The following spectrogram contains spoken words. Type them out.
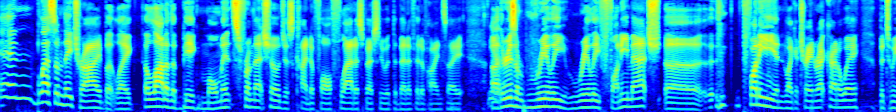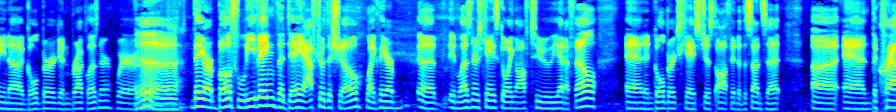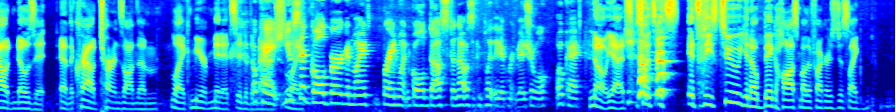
And bless them, they try, but like a lot of the big moments from that show just kind of fall flat, especially with the benefit of hindsight. Uh, there is a really, really funny match, uh, funny in like a train wreck kind of way between uh, Goldberg and Brock Lesnar, where uh, they are both leaving the day after the show. Like they are, uh, in Lesnar's case, going off to the NFL, and in Goldberg's case, just off into the sunset. Uh, and the crowd knows it, and the crowd turns on them like mere minutes into the okay, match. Okay, you like, said Goldberg, and my brain went gold dust, and that was a completely different visual. Okay. No, yeah. It's, so it's it's it's these two, you know, big hoss motherfuckers just like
